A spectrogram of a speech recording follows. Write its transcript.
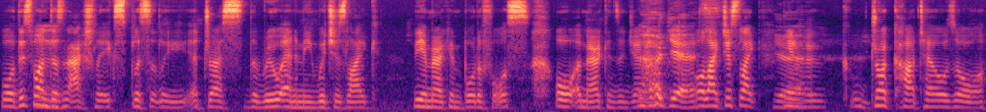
Well, this one doesn't actually explicitly address the real enemy, which is like the American border force or Americans in general. Yes. Or like just like Yeah. you know drug cartels or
